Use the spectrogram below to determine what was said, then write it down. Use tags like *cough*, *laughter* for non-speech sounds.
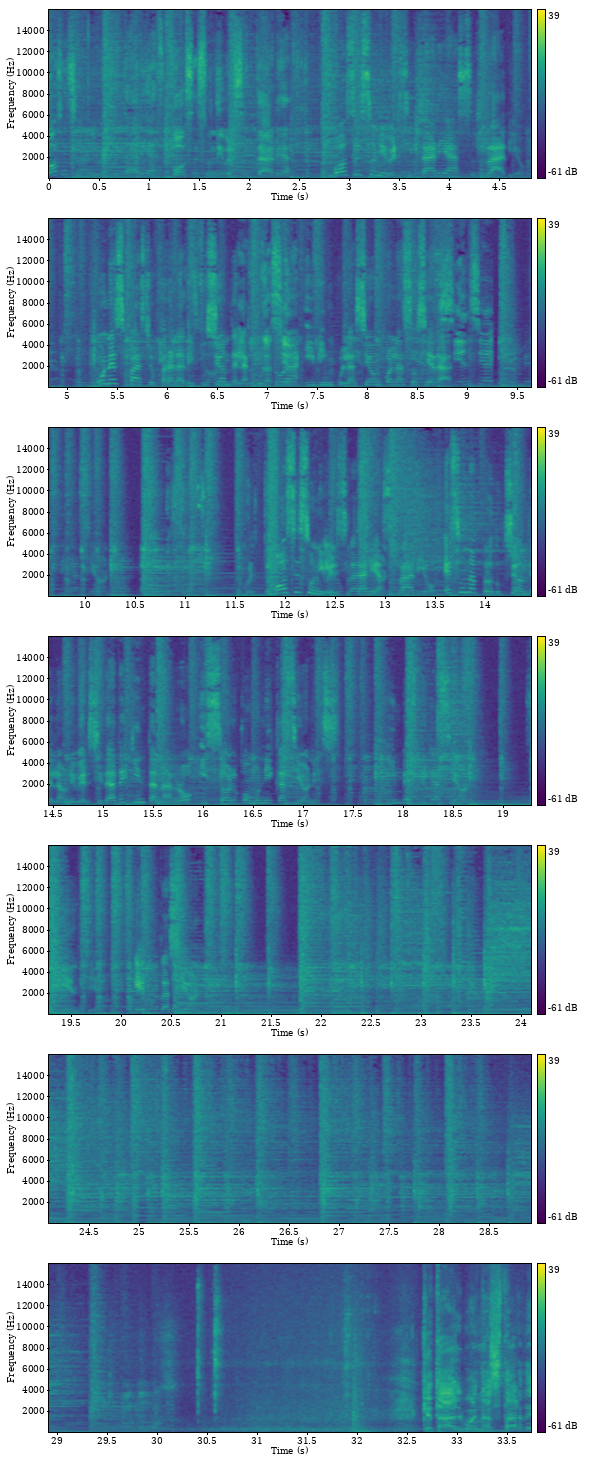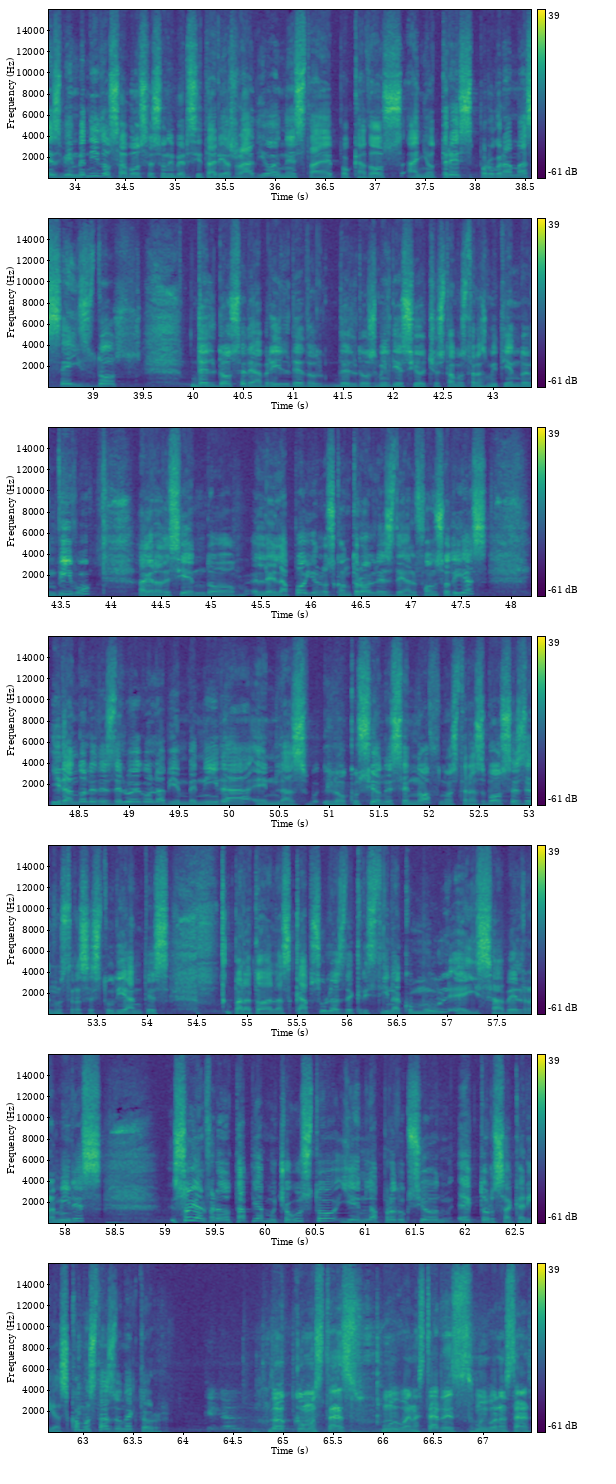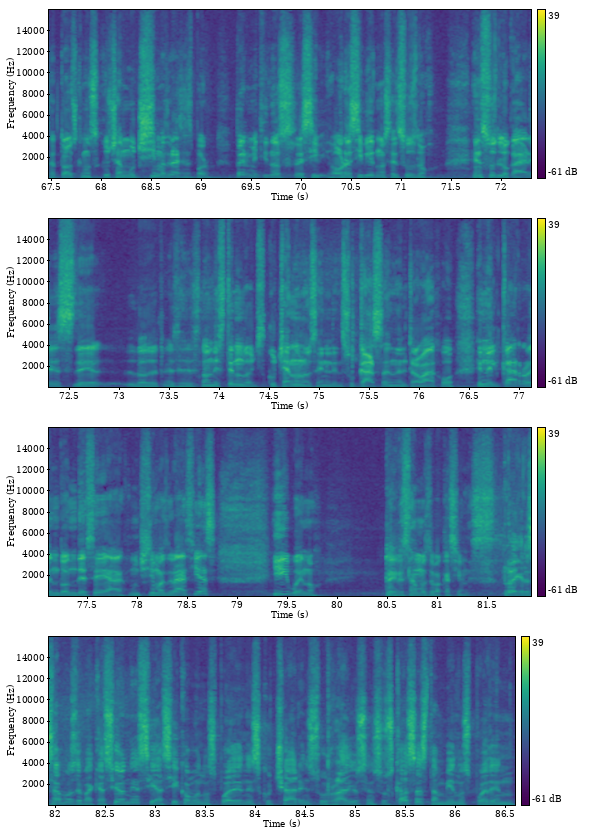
Voces universitarias. Voces universitarias. Voces universitarias Radio. Un espacio para la difusión de la cultura y vinculación con la sociedad. Ciencia e investigación. Voces Universitarias Radio es una producción de la Universidad de Quintana Roo y Sol Comunicaciones. Investigación, ciencia, educación. ¿Qué tal? Buenas tardes, bienvenidos a Voces Universitarias Radio en esta época 2, año 3, programa 6-2 del 12 de abril de del 2018. Estamos transmitiendo en vivo, agradeciendo el, el, apoyo en los controles de Alfonso Díaz y dándole desde luego la bienvenida en las locuciones en off, nuestras voces de nuestras estudiantes para todas las cápsulas de Cristina Comul e Isabel Ramírez. Soy Alfredo Tapia, mucho gusto, y en la producción Héctor Zacarías. ¿Cómo estás, don Héctor? ¿Qué tal? Doc, ¿cómo estás? Muy buenas tardes, muy buenas tardes a todos que nos escuchan. Muchísimas gracias por permitirnos recibir o recibirnos en sus, en sus lugares, de, donde estén escuchándonos, en, en su casa, en el trabajo, en el carro, en donde sea. Muchísimas gracias. Y bueno, Regresamos de vacaciones. Regresamos de vacaciones y así como nos pueden escuchar en sus radios, en sus casas, también nos pueden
